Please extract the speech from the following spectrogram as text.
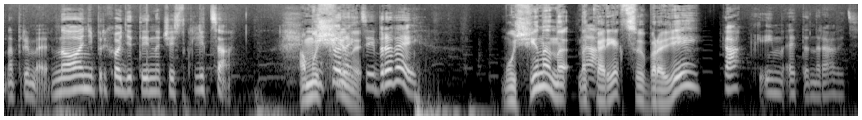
например. Но они приходят и на чистку лица. А И мужчины? коррекции бровей. Мужчины на, на Да. коррекцию бровей? Как им это нравится.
